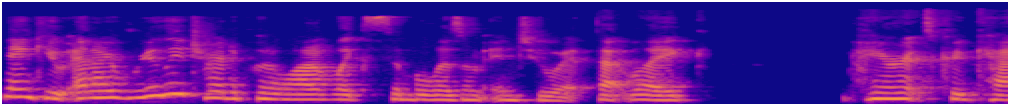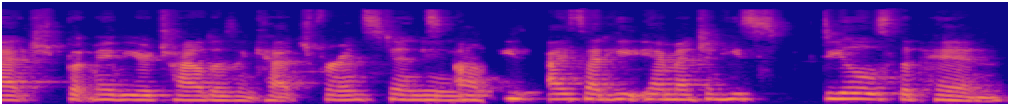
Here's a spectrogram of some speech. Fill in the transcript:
Thank you. And I really tried to put a lot of like symbolism into it that like parents could catch, but maybe your child doesn't catch. For instance, mm. um, he, I said he, I mentioned he steals the pin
